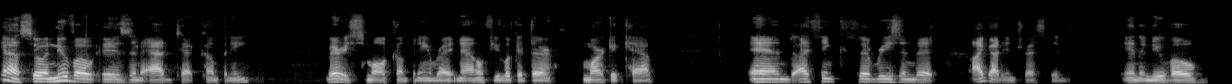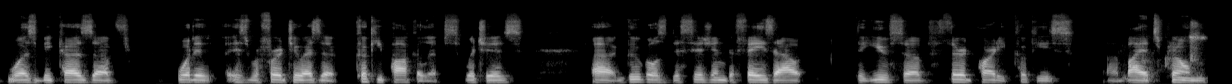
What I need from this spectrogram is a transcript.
Yeah, so Inuvo is an ad tech company, very small company right now if you look at their market cap. And I think the reason that I got interested in Inuvo was because of what is referred to as a cookie apocalypse, which is uh, Google's decision to phase out the use of third party cookies uh, by its Chrome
